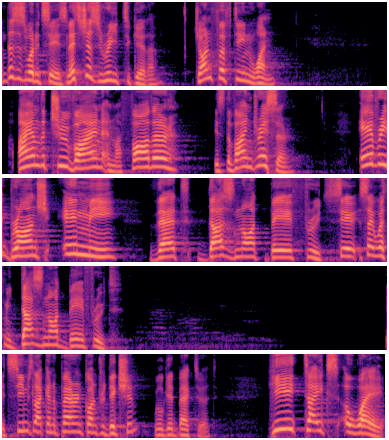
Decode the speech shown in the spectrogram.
And this is what it says. Let's just read together. John 15, 1. I am the true vine, and my Father is the vine dresser. Every branch in me that does not bear fruit, say, say with me, does not bear fruit. It seems like an apparent contradiction. We'll get back to it. He takes away,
